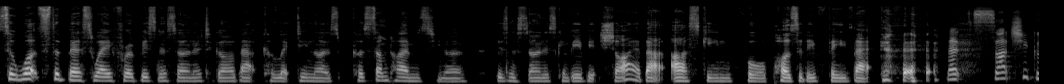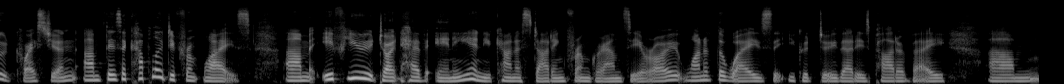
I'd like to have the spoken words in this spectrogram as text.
So, what's the best way for a business owner to go about collecting those? Because sometimes, you know, business owners can be a bit shy about asking for positive feedback? That's such a good question. Um, there's a couple of different ways. Um, if you don't have any and you're kind of starting from ground zero, one of the ways that you could do that is part of a um,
